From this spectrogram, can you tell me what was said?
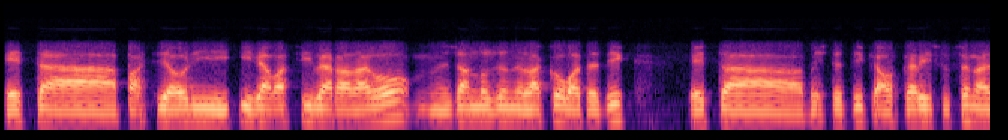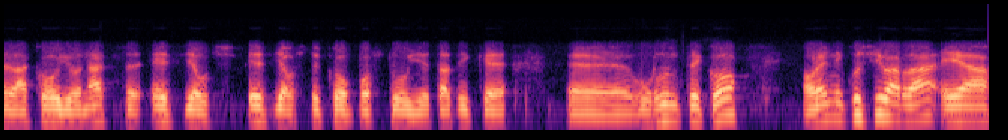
eta partida hori irabazi beharra dago, esan dozen delako batetik, eta bestetik aurkari zuzen delako oionak ez, jauz, ez jauzteko postu horietatik e, urruntzeko, Orain ikusi bar da, ea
